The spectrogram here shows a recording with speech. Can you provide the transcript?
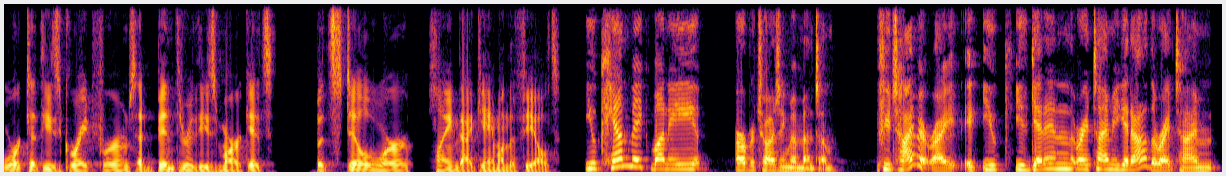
worked at these great firms, had been through these markets, but still were playing that game on the field? You can make money arbitraging momentum. If you time it right, it, you you get in the right time, you get out of the right time,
